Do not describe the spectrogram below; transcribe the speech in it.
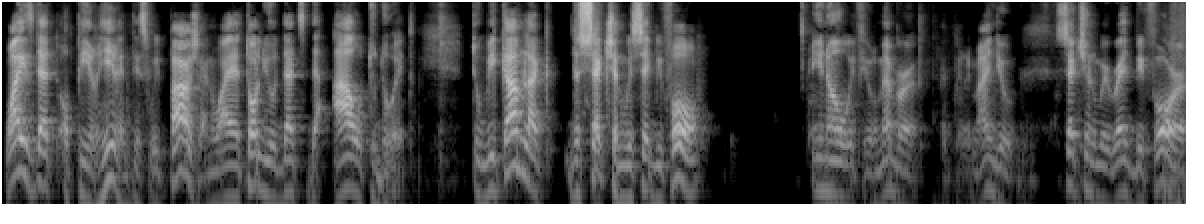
why is that appear here in this week parsha? And why I told you that's the how to do it. To become like the section we said before, you know, if you remember, me remind you, section we read before,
